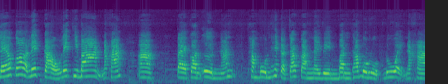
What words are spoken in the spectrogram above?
แล้วก็เลขเก่าเลขที่บ้านนะคะอ่าแต่ก่อนอื่นนั้นทำบุญให้กับเจ้ากรรมนายเวรบรรทบุรุษด้วยนะคะ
